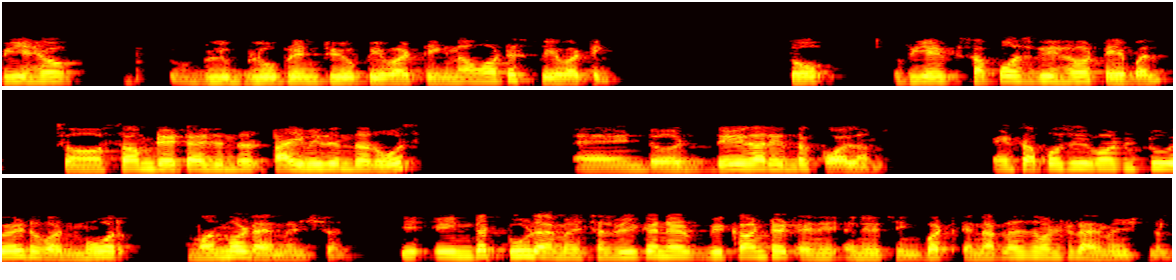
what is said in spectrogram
we have blueprint view pivoting now what is pivoting so we suppose we have a table. So some data is in the time is in the rows, and uh, days are in the columns. And suppose we want to add one more one more dimension. In the two dimensional, we can add, we can't add any, anything, but Anaplan is multi-dimensional.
